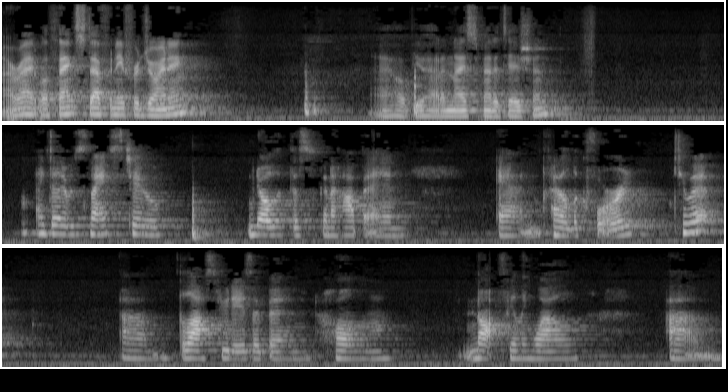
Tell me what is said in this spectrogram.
All right. Well, thanks, Stephanie, for joining. I hope you had a nice meditation. I did. It was nice to know that this was going to happen and kind of look forward to it. Um, the last few days I've been home, not feeling well. Um,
